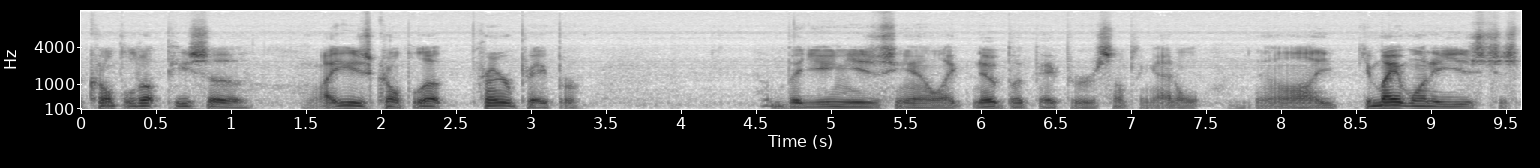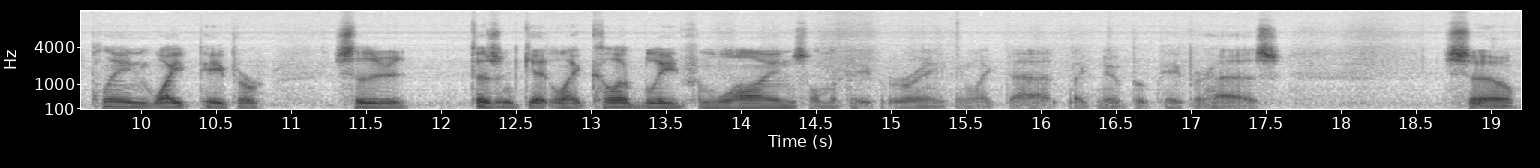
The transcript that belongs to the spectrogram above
a crumpled up piece of, I use crumpled up printer paper, but you can use, you know, like notebook paper or something. I don't uh, you might want to use just plain white paper so that it doesn't get like color bleed from lines on the paper or anything like that, like notebook paper has. So,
